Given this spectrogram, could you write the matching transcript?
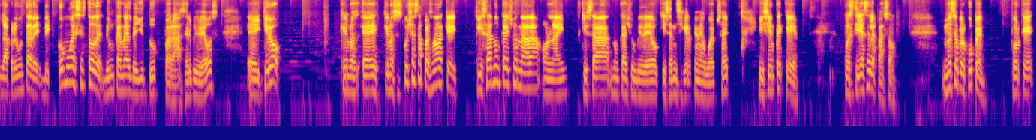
la pregunta de, cómo es esto de, un canal de YouTube para hacer videos, eh, quiero que nos, eh, que nos escuche esta persona que quizás nunca ha hecho nada online, quizá nunca ha hecho un video, quizás ni siquiera tiene website y siente que, pues que ya se le pasó. No se preocupen, porque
